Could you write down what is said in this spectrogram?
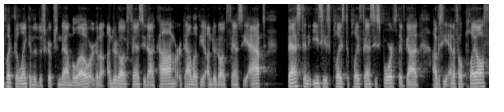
Click the link in the description down below or go to underdogfantasy.com or download the Underdog Fantasy app. Best and easiest place to play fantasy sports. They've got obviously NFL playoff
